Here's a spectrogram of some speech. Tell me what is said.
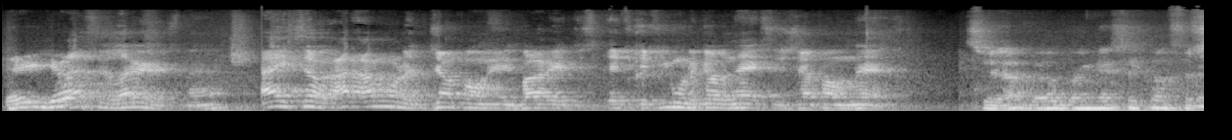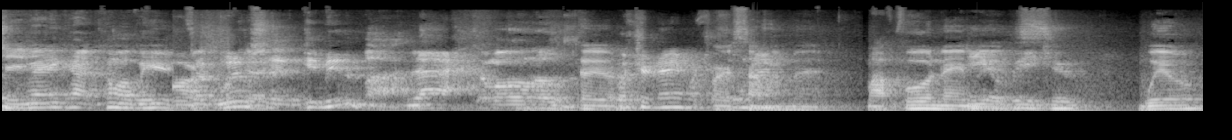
There you go. That's hilarious, man. Hey, so I, I don't want to jump on anybody. Just, if, if you want to go next, just jump on next. Shit, I'll go bring that shit closer. See, man, he can't come over here. like Will said, give me the mic. Nah. Come on over. Tell you What's your name? What's your first full time name? I met. My full name DOB is too. Will.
